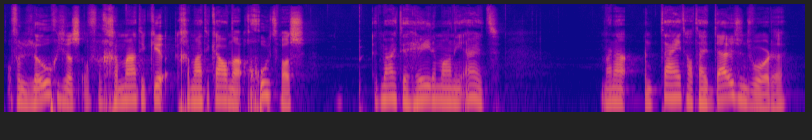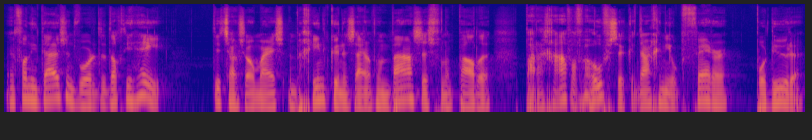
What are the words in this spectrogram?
of het logisch was. Of grammaticaal, grammaticaal nou goed was. Het maakte helemaal niet uit. Maar na een tijd had hij duizend woorden. En van die duizend woorden dacht hij: hey, dit zou zomaar eens een begin kunnen zijn. Of een basis van een bepaalde paragraaf of hoofdstuk. En daar ging hij op verder borduren.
